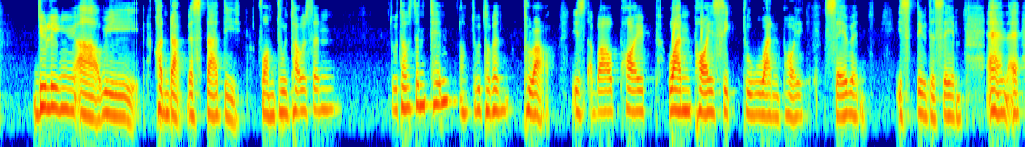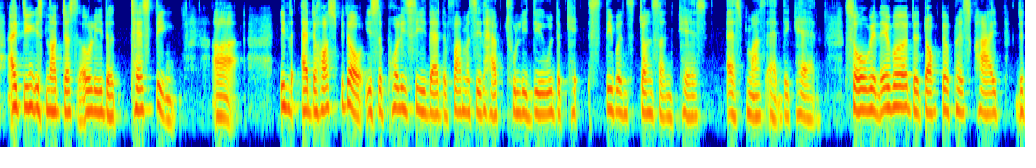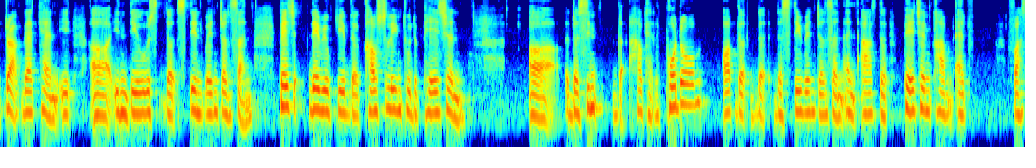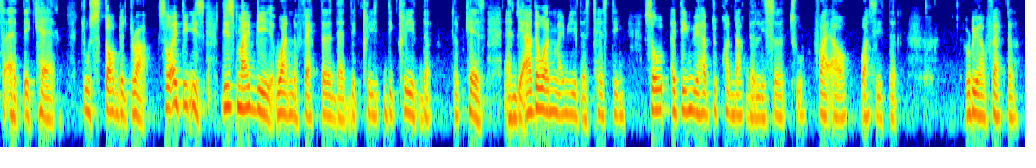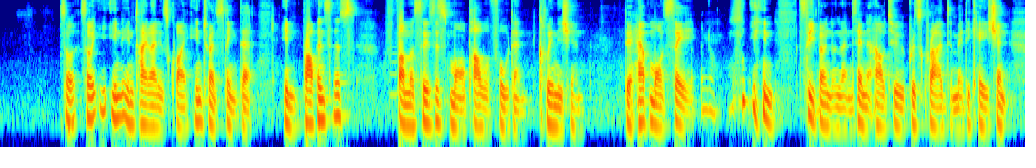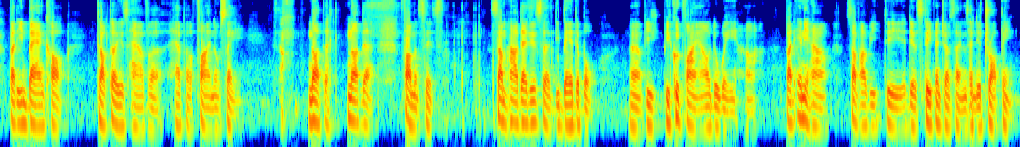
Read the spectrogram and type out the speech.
during uh, we conduct the study from 2000, 2010 or 2012 It's about point 1.6 to 1.7 it's still the same. And I, I think it's not just only the testing. Uh, in, at the hospital, it's a policy that the pharmacists have to reduce the Stevens Johnson case as much as they can. So whenever the doctor prescribe the drug that can uh, induce the Stevens Johnson, patient, they will give the counseling to the patient. Uh, the, the how can the prodrome of the, the, the Steven Johnson and ask the patient come as fast as they can to stop the drug. So I think it's, this might be one factor that decrease, decrease the, the case. And the other one might be the testing. So I think we have to conduct the research to find out what is the real factor. So, so in, in Thailand, it's quite interesting that in provinces, pharmacists is more powerful than clinician. They have more say in Stephen and how to prescribe the medication. But in Bangkok, doctors have a, have a final say, not the, not the pharmacist. Somehow that is uh, debatable. Uh, we, we could find out the way. Huh? But anyhow, somehow we, the, the Stephen Johnson is dropping.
